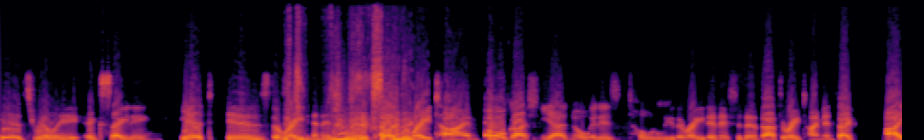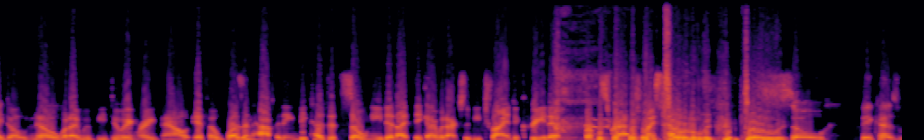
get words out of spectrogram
It's really exciting. It is the right initiative really at the right time. Oh gosh, yeah, no, it is totally the right initiative at the right time. In fact, I don't know what I would be doing right now if it wasn't happening because it's so needed. I think I would actually be trying to create it from scratch myself. totally, totally. So, because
